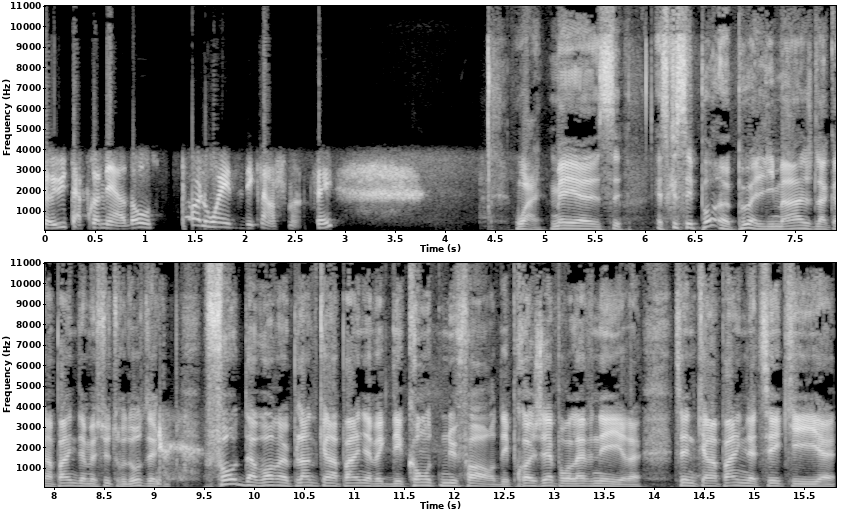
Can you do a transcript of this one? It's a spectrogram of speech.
tu as eu ta première dose pas loin du déclenchement, tu sais. Ouais, mais euh, c'est- est-ce que c'est pas un peu à l'image de la campagne de M. Trudeau, faute d'avoir un plan de campagne avec des contenus forts, des projets pour l'avenir, euh, tu sais une campagne là, tu sais qui, euh,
